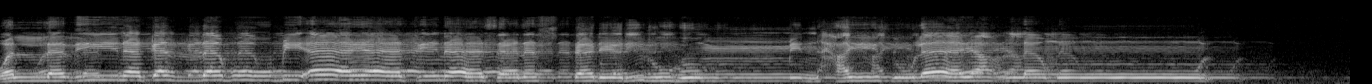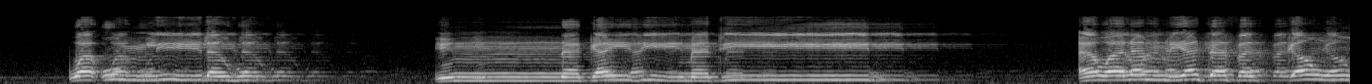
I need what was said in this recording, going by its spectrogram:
والذين كذبوا بآياتنا سنستدرجهم من حيث لا يعلمون. وأملي لهم إن كيدي متين. أولم يتفكروا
